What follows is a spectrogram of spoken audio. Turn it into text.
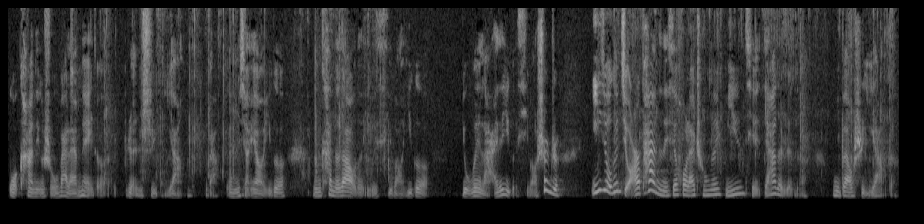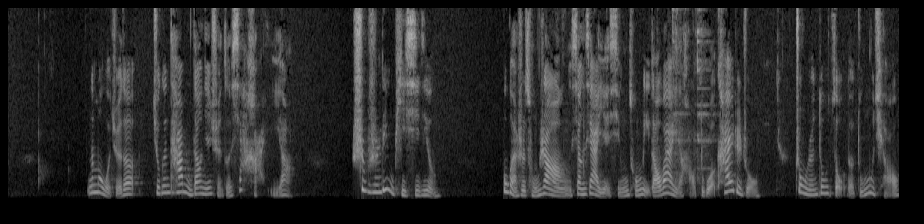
我看那个时候外来妹的人是一样，对吧？我们想要一个能看得到的一个希望，一个有未来的一个希望，甚至依旧跟九二派的那些后来成为民营企业家的人的目标是一样的。那么，我觉得就跟他们当年选择下海一样，是不是另辟蹊径？不管是从上向下也行，从里到外也好，躲开这种众人都走的独木桥，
